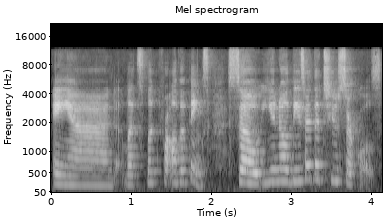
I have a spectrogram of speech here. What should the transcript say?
and let's look for all the things. So, you know, these are the two circles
